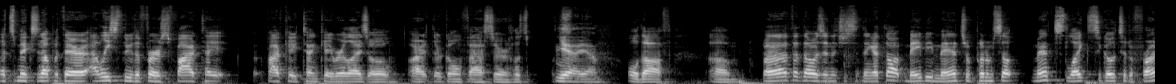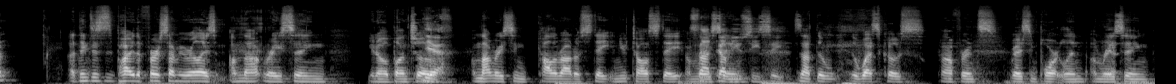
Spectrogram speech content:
let's mix it up with there at least through the first five t- 5k 10k realize oh all right they're going faster let's, let's Yeah, yeah. hold off um, but i thought that was an interesting thing. I thought maybe Mantz would put himself Mantz likes to go to the front. I think this is probably the first time you realize i'm not racing you know a bunch of Yeah. i'm not racing colorado state and utah state. I'm It's not racing WCC. it's not the, the west coast conference racing portland. I'm racing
